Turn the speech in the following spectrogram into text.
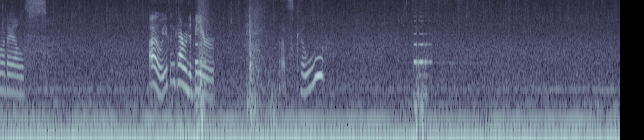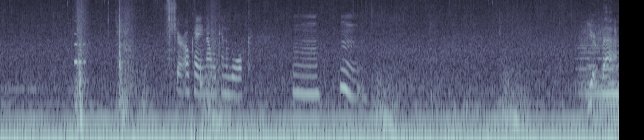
What else? Oh, you can carry the beer. That's cool. Sure, okay, now we can walk. Hmm. Hmm. You're back.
